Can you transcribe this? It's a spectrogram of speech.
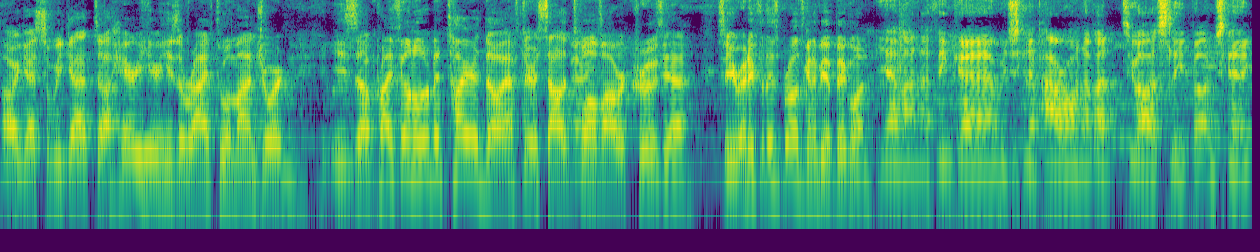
All right, guys, so we got uh, Harry here. He's arrived to Amman, Jordan. He's uh, probably feeling a little bit tired, though, after a solid 12-hour cruise, yeah. So you ready for this, bro? It's gonna be a big one. Yeah, man. I think uh, we're just gonna power on. I've had two hours sleep, but I'm just gonna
